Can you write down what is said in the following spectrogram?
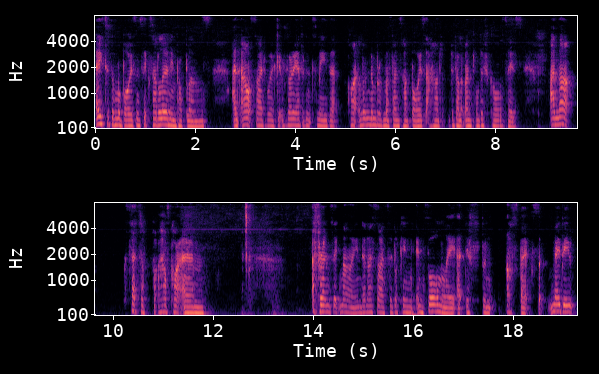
Eight of them were boys and six had learning problems. And outside work, it was very evident to me that quite a number of my friends had boys that had developmental difficulties. And that set up, I have quite, um, a forensic mind and I started looking informally at different aspects that maybe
